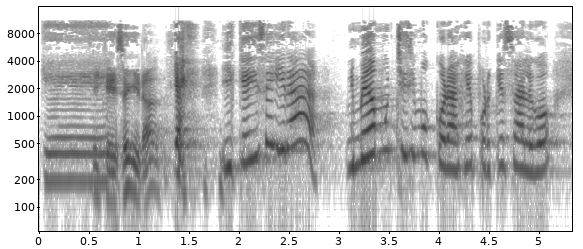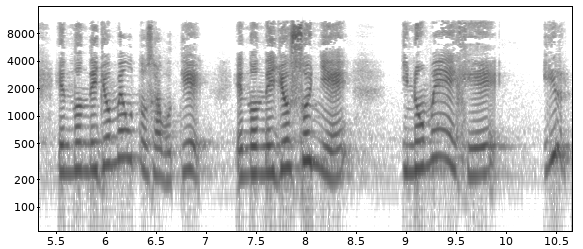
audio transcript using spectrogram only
que... Y que ahí seguirá. y que ahí seguirá. Y me da muchísimo coraje porque es algo en donde yo me autosaboteé, en donde yo soñé y no me dejé ir.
